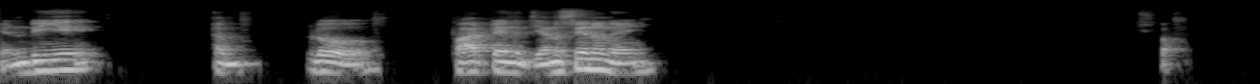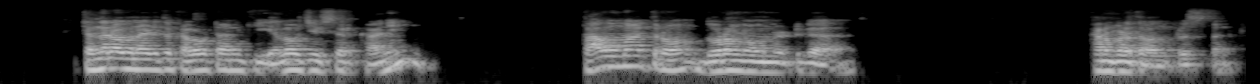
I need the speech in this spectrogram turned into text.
ఎన్డీఏ లో పార్టీ అయిన జనసేనని చంద్రబాబు నాయుడుతో కలవటానికి ఎలా చేశారు కానీ తాము మాత్రం దూరంగా ఉన్నట్టుగా కనబడతా ఉంది ప్రస్తుతానికి.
